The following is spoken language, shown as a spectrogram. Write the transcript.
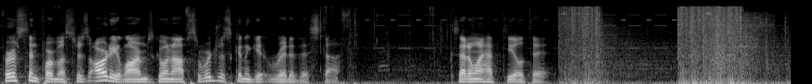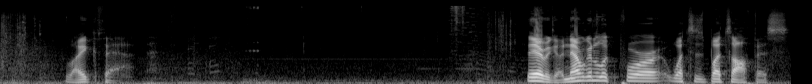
First and foremost, there's already alarms going off, so we're just going to get rid of this stuff. Because I don't want to have to deal with it. Like that. There we go. Now we're going to look for what's his butt's office.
